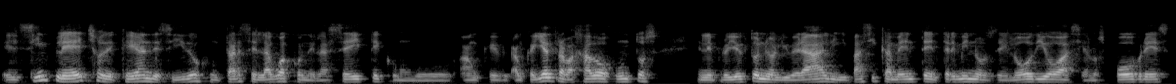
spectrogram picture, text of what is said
el simple hecho de que hayan decidido juntarse el agua con el aceite, como aunque, aunque hayan trabajado juntos en el proyecto neoliberal y básicamente en términos del odio hacia los pobres,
